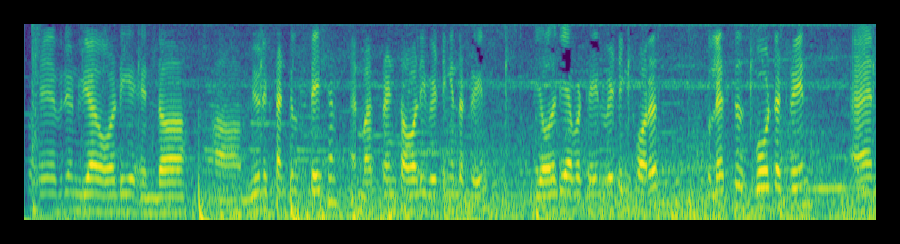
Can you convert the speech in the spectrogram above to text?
So hey everyone we are already in the uh, Munich Central Station and my friends are already waiting in the train. We already have a train waiting for us. So let's just board the train and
